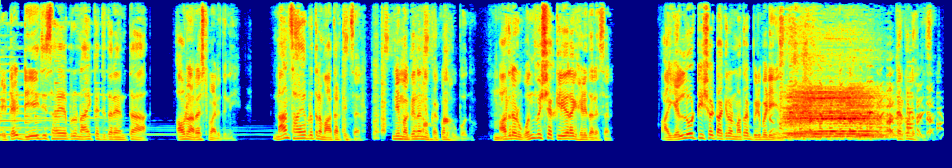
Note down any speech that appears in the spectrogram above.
ರಿಟೈರ್ಡ್ ಡಿ ಐ ಜಿ ಸಾಹೇಬ್ರು ನಾಯಿ ಕದ್ದಿದ್ದಾರೆ ಅಂತ ಅವ್ರನ್ನ ಅರೆಸ್ಟ್ ಮಾಡಿದ್ದೀನಿ. ನಾನ್ ಸಾಹೇಬ್ರ ಹತ್ರ ಮಾತಾಡ್ತೀನಿ ಸರ್. ನಿಮ್ಮ ಮಗನ ನೀವು ಕರ್ಕೊಂಡು ಹೋಗ್ಬೋದು. ಆದ್ರೆ ಅವ್ರು ಒಂದ್ ವಿಷಯ ಕ್ಲಿಯರ್ ಆಗಿ ಹೇಳಿದ್ದಾರೆ ಸರ್. ಆ ಎಲ್ಲೋ ಟಿ ಶರ್ಟ್ ಹಾಕಿರೋನ್ ಮಾತ್ರ ಬಿಡಬೇಡಿ ಕರ್ಕೊಂಡು ಹೋಗಿ ಸರ್.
